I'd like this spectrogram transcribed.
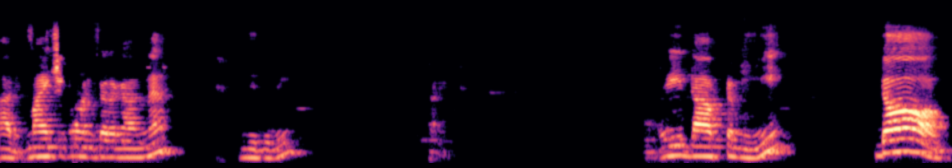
හරි මයික් එක ඔන් කරගන්න දිදුලි read after me dog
